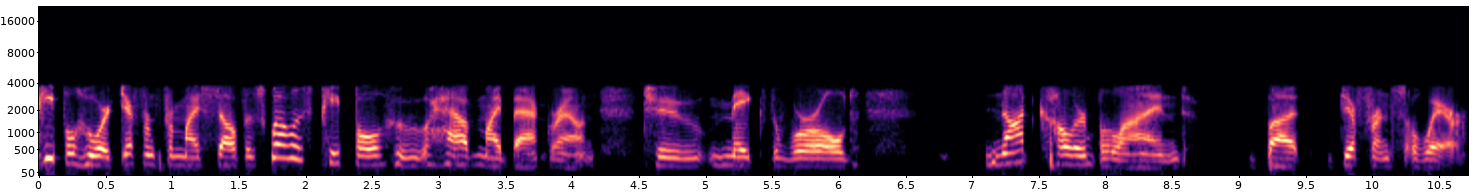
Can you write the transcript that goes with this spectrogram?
people who are different from myself, as well as people who have my background, to make the world not colorblind, but difference aware.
